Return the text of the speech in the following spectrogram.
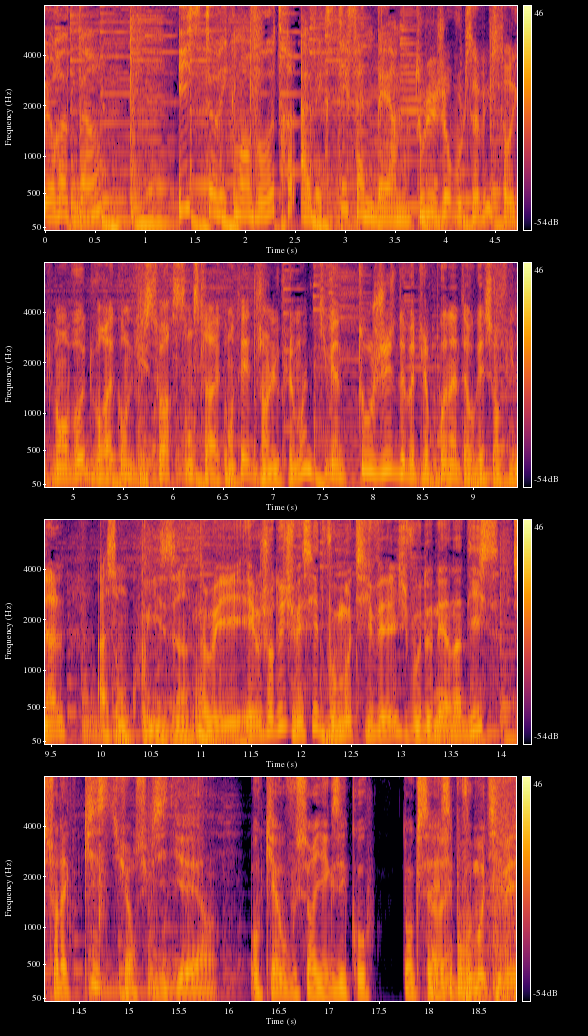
Europe 1, historiquement vôtre avec Stéphane Bern. Tous les jours, vous le savez, historiquement vôtre vous raconte l'histoire sans se la raconter avec Jean-Luc Lemoyne qui vient tout juste de mettre le point d'interrogation final à son quiz. Oui, et aujourd'hui, je vais essayer de vous motiver. Je vais vous donner un indice sur la question subsidiaire, au cas où vous seriez ex aequo. Donc c'est Ah ouais pour vous motiver.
